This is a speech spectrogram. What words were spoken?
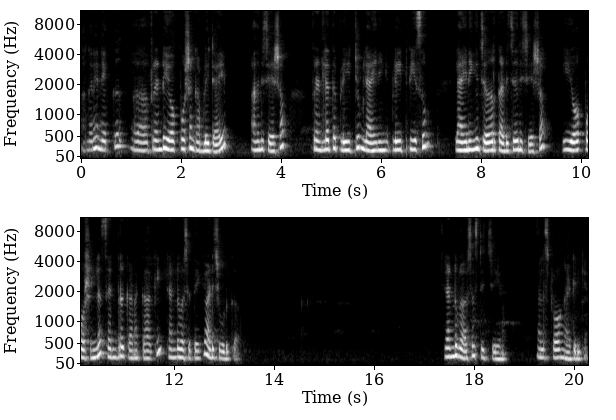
അങ്ങനെ neck front yoke portion complete ആയി അതിന് ശേഷം ഫ്രണ്ടിലത്തെ പ്ലീറ്റും ലൈനിങ് പ്ലീറ്റ് പീസും ലൈനിങ്ങും ചേർത്ത് അടിച്ചതിന് ശേഷം ഈ യോക്ക് പോർഷനിൽ സെന്റർ കണക്കാക്കി രണ്ട് വശത്തേക്കും അടിച്ചു കൊടുക്കുക. രണ്ട് പ്രാവശ്യം സ്റ്റിച്ച് ചെയ്യണം. നല്ല സ്ട്രോങ് ആയിട്ടിരിക്കാൻ.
